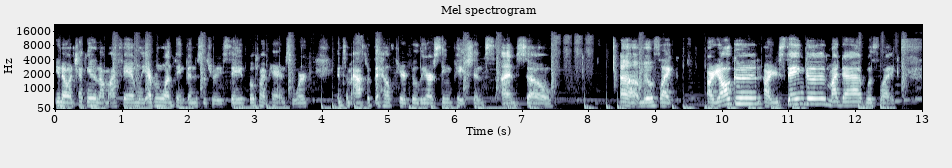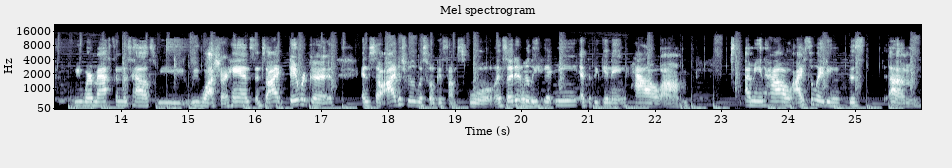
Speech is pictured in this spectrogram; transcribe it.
you know, and checking in on my family. Everyone, thank goodness, is really safe. Both my parents work in some aspect of the healthcare field. They are seeing patients. And so um, it was like, are y'all good? Are you staying good? My dad was like, we wear masks in this house. We we wash our hands, and so I they were good, and so I just really was focused on school, and so it didn't really hit me at the beginning how, um, I mean, how isolating this um,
